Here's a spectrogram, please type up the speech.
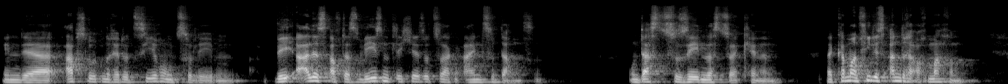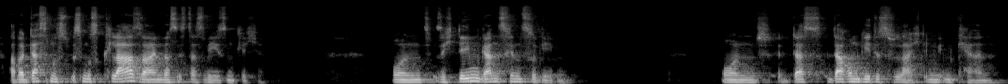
in der absoluten Reduzierung zu leben, alles auf das Wesentliche sozusagen einzudampfen und das zu sehen, das zu erkennen. Da kann man vieles andere auch machen, aber das muss, es muss klar sein, was ist das Wesentliche und sich dem ganz hinzugeben. Und das, darum geht es vielleicht im, im Kern.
